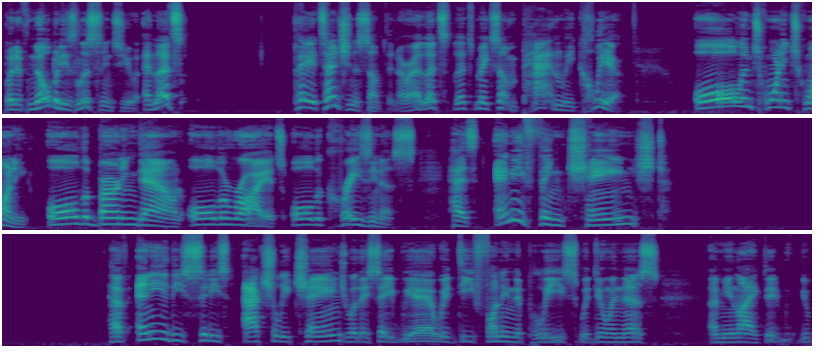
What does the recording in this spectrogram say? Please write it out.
But if nobody's listening to you, and let's pay attention to something, all right? Let's let's make something patently clear. All in 2020, all the burning down, all the riots, all the craziness, has anything changed? Have any of these cities actually changed where they say, yeah, we're defunding the police, we're doing this? I mean, like, they you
